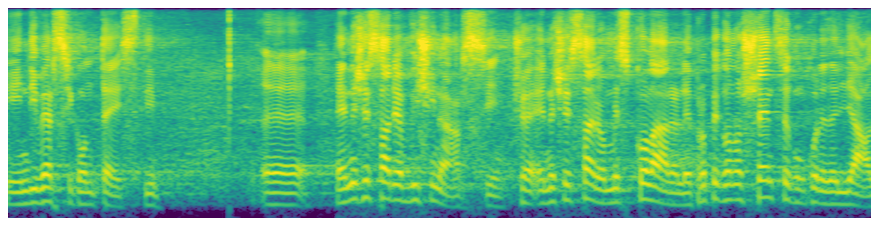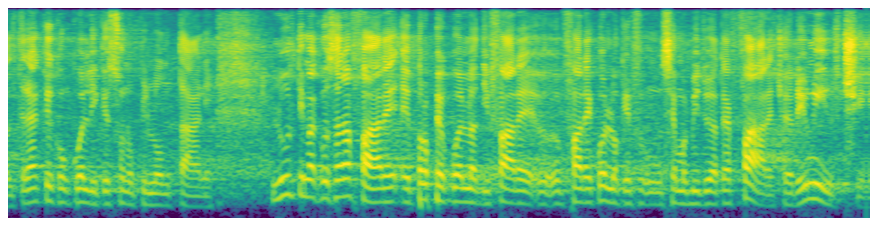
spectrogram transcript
in diversi contesti. Eh, è necessario avvicinarsi, cioè è necessario mescolare le proprie conoscenze con quelle degli altri, anche con quelli che sono più lontani. L'ultima cosa da fare è proprio quella di fare, fare quello che siamo abituati a fare, cioè riunirci,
